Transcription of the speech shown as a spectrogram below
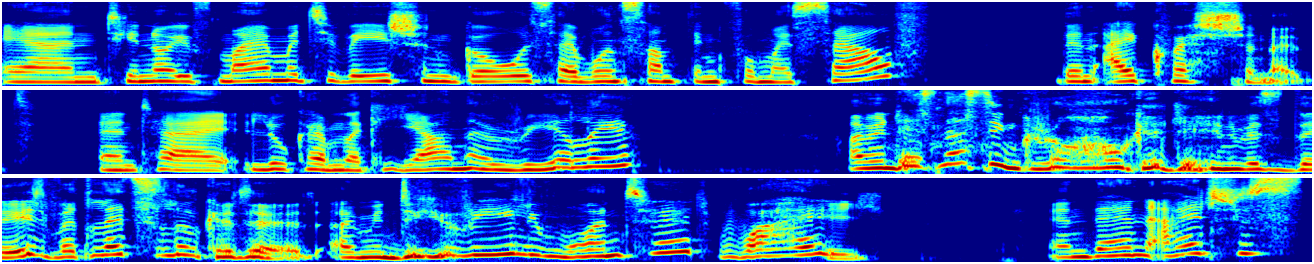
And, you know, if my motivation goes, I want something for myself, then I question it. And I look, I'm like, Yana, really? I mean, there's nothing wrong again with this, but let's look at it. I mean, do you really want it? Why? And then I just,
